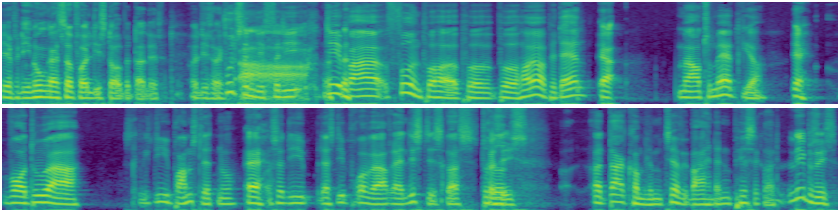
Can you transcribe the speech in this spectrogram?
Ja, fordi nogle gange så får jeg lige stoppet dig lidt. Og lige sagt, Fuldstændig, "Ah." fordi det er bare foden på, på, på højre pedal Ja, med automatgear, ja, hvor du er, skal vi lige bremse lidt nu? Ja. Og så lige, lad os lige prøve at være realistisk også. Du præcis. Ved, og der komplementerer vi bare hinanden pissegodt. Lige præcis.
